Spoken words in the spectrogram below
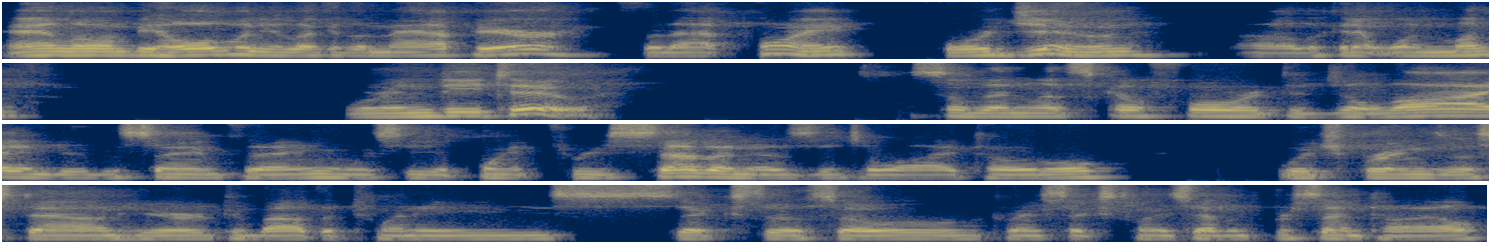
And lo and behold, when you look at the map here for that point for June, uh, looking at one month, we're in D2. So then let's go forward to July and do the same thing. We see a 0.37 as the July total which brings us down here to about the 26th or so, 26, 27 percentile.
